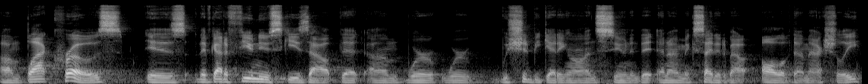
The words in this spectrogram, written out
um, Black Crows is they've got a few new skis out that um, we're we're we should be getting on soon, and, they, and I'm excited about all of them actually.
